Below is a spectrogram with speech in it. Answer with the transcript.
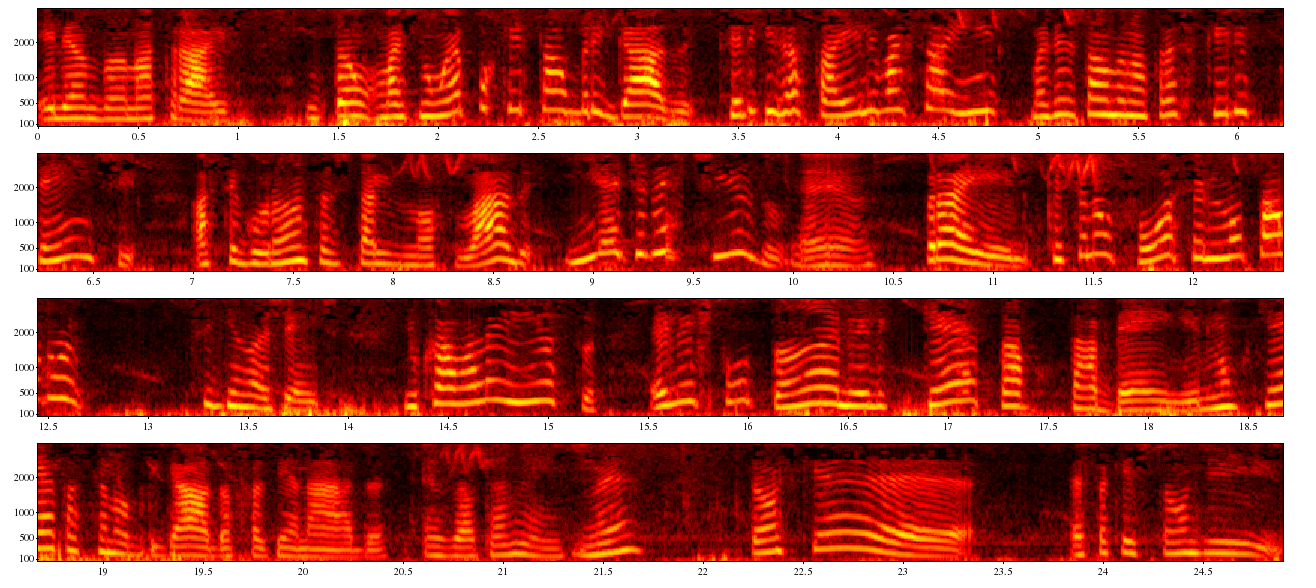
ele andando atrás. Então, mas não é porque ele está obrigado. Se ele quiser sair, ele vai sair. Mas ele está andando atrás porque ele sente a segurança de estar ali do nosso lado e é divertido É, para ele. Porque se não fosse, ele não tava seguindo a gente. E o cavalo é isso. Ele é espontâneo, ele quer estar tá, bem, ele não quer estar sendo obrigado a fazer nada, exatamente. né? Então acho que é essa questão de,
